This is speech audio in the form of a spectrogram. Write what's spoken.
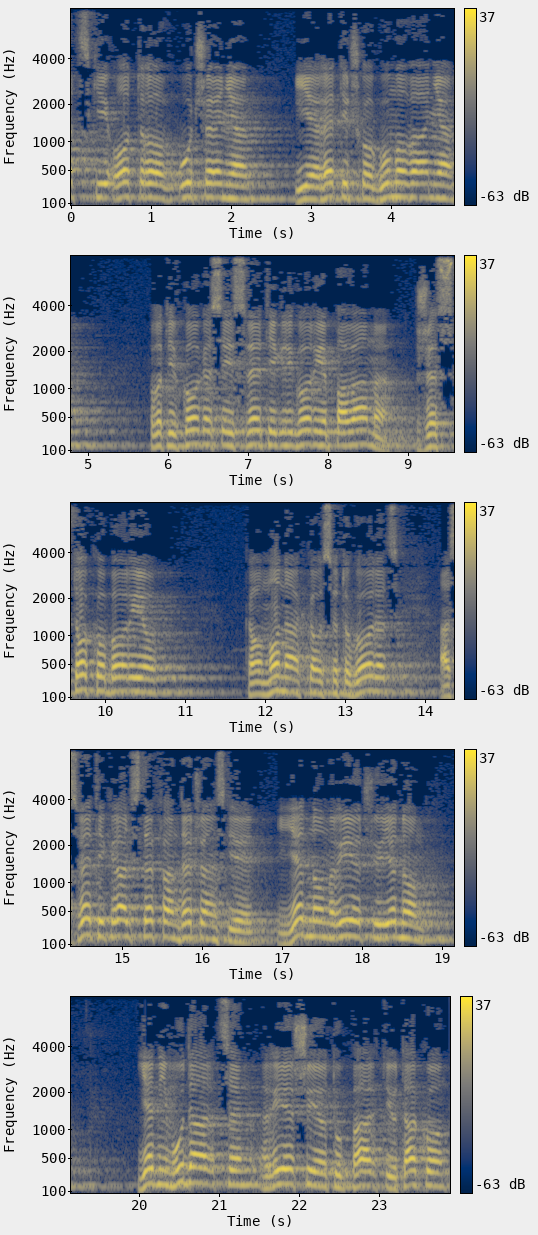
adski otrov učenja i jeretičkog umovanja, protiv koga se i sveti Grigorije Palama žestoko borio kao monah, kao svetogorac, a sveti kralj Stefan Dečanski je jednom riječju, jednom jednim udarcem riješio tu partiju tako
